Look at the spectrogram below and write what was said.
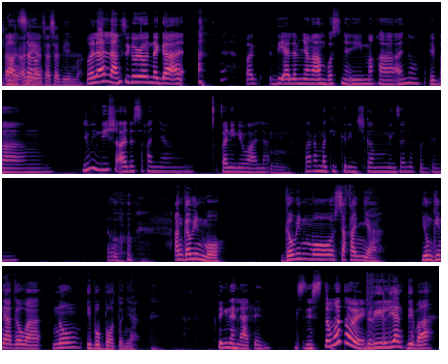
ano, Ah, ano so, yan sasabihin mo? Wala lang, siguro nag pag di alam niya nga ang boss niya, eh, maka, ano, ibang, yung hindi siya ano sa kanyang paniniwala. Mm. Parang magki-cringe ka minsan no, pag ganyan. ang gawin mo, gawin mo sa kanya yung ginagawa nung iboboto niya. Tingnan natin. Gusto mo to eh. Brilliant, di ba?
